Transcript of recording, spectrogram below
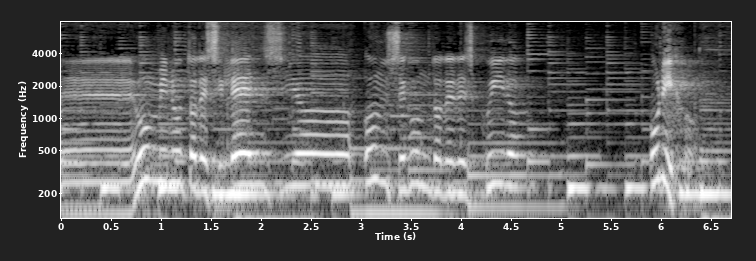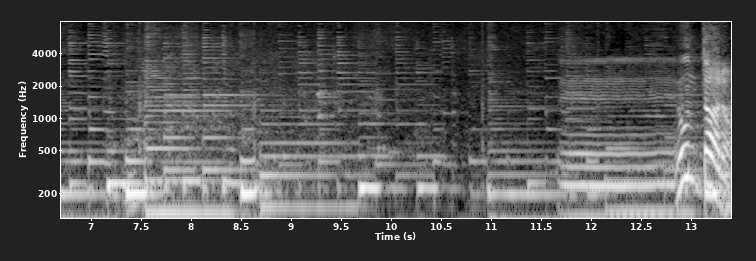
eh, un minuto de silencio, un segundo de descuido, un hijo. Eh, un toro,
